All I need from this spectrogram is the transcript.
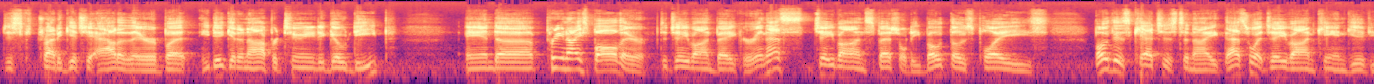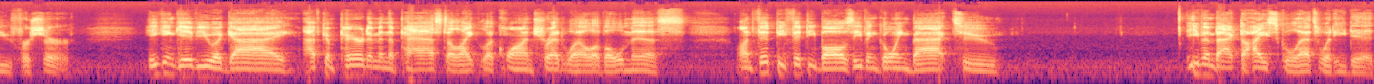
just try to get you out of there. But he did get an opportunity to go deep, and uh, pretty nice ball there to Javon Baker, and that's Javon's specialty. Both those plays, both his catches tonight. That's what Javon can give you for sure he can give you a guy. I've compared him in the past to like Laquan Treadwell of Ole Miss on 50-50 balls, even going back to even back to high school. That's what he did,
